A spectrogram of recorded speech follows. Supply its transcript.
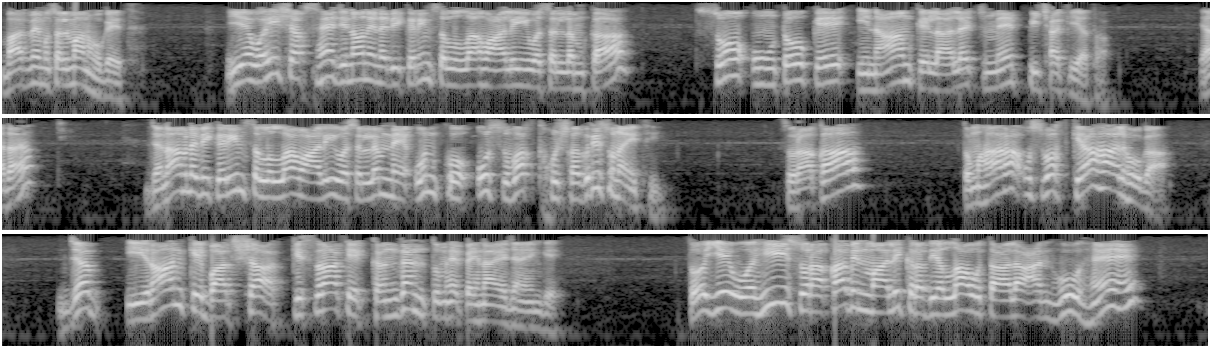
بعد میں مسلمان ہو گئے تھے۔ یہ وہی شخص ہیں جنہوں نے نبی کریم صلی اللہ علیہ وسلم کا سو اونٹوں کے انعام کے لالچ میں پیچھا کیا تھا۔ یاد آیا؟ جناب نبی کریم صلی اللہ علیہ وسلم نے ان کو اس وقت خوشخبری سنائی تھی۔ سوراقا تمہارا اس وقت کیا حال ہوگا؟ جب ایران کے بادشاہ کسرا کے کنگن تمہیں پہنائے جائیں گے۔ تو یہ وہی سوراقا بن مالک رضی اللہ تعالی عنہ ہیں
